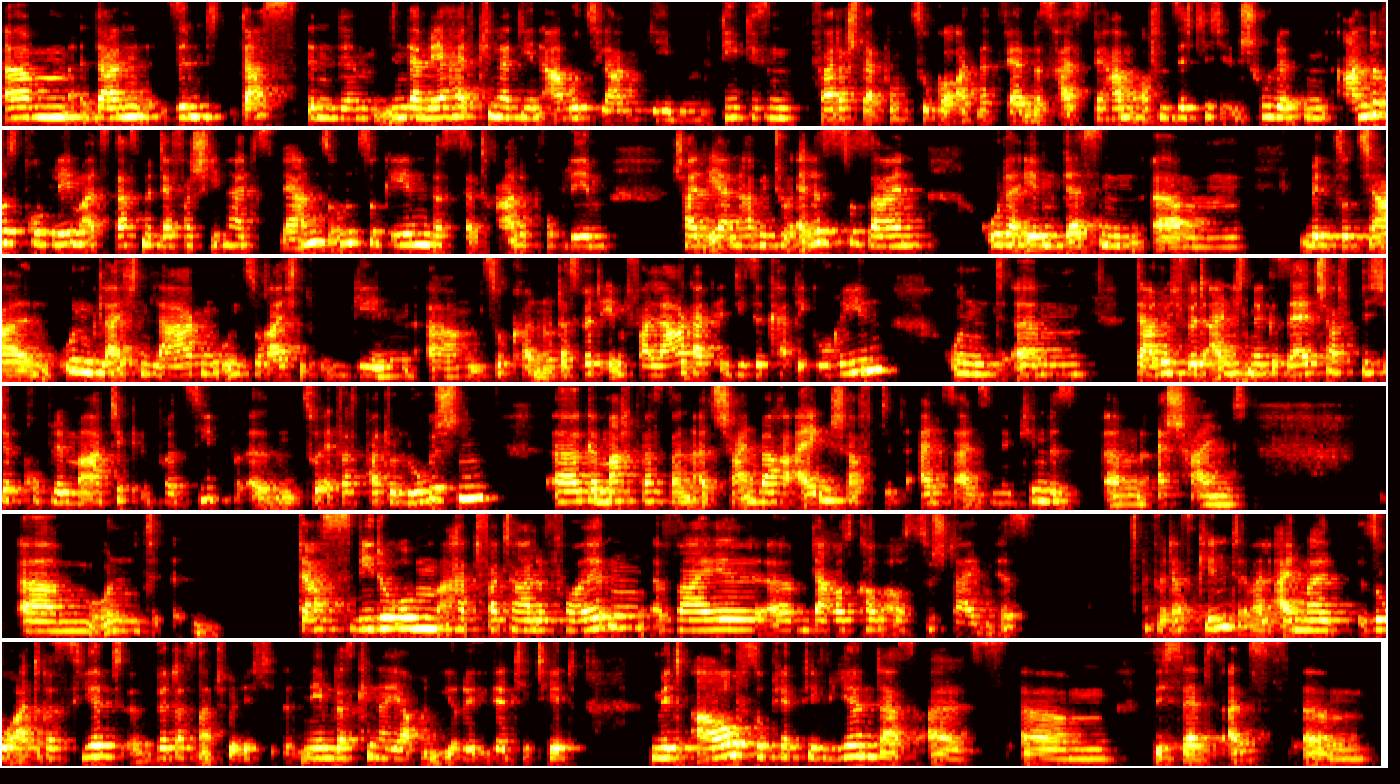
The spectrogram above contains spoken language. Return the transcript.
ähm, dann sind das in, dem, in der Mehrheit Kinder, die in Armutslagen leben, die diesem Förderschwerpunkt zugeordnet werden. Das heißt, wir haben offensichtlich in Schule ein anderes Problem, als das mit der Verschiedenheit des Lernens umzugehen. Das zentrale Problem scheint eher ein habituelles zu sein oder eben dessen ähm, mit sozialen ungleichen Lagen unzureichend umgehen ähm, zu können. Und das wird eben verlagert in diese Kategorien und ähm, dadurch wird eigentlich eine gesellschaftliche Problematik im Prinzip äh, zu etwas Pathologischem äh, gemacht, was dann als scheinbare Eigenschaft eines einzelnen Kindes ähm, erscheint. Ähm, und das wiederum hat fatale Folgen, weil äh, daraus kaum auszusteigen ist für das Kind, weil einmal so adressiert wird das natürlich, nehmen das Kinder ja auch in ihre Identität mit auf, subjektivieren das als ähm, sich selbst als ähm,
